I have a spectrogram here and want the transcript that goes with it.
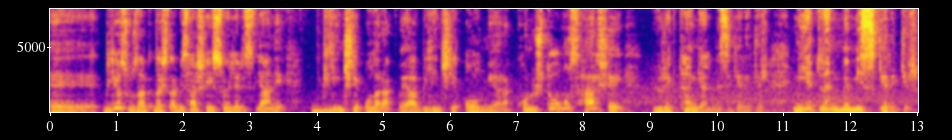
e, biliyorsunuz arkadaşlar biz her şeyi söyleriz. Yani bilinçli olarak veya bilinçli olmayarak konuştuğumuz her şey yürekten gelmesi gerekir. Niyetlenmemiz gerekir.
